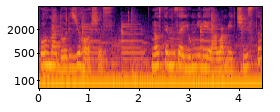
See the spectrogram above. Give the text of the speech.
formadores de rochas. Nós temos aí o mineral ametista,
